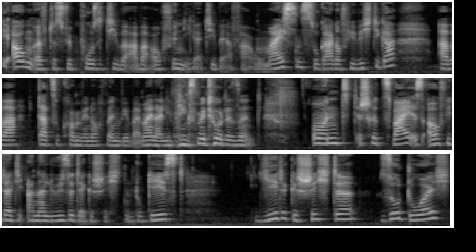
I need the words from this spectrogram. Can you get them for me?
die Augen öfters für positive, aber auch für negative Erfahrungen. Meistens sogar noch viel wichtiger, aber dazu kommen wir noch, wenn wir bei meiner Lieblingsmethode sind. Und Schritt zwei ist auch wieder die Analyse der Geschichten. Du gehst jede Geschichte so durch,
